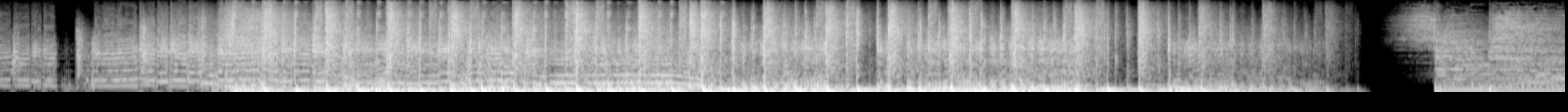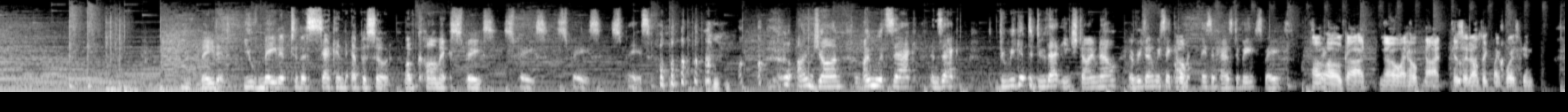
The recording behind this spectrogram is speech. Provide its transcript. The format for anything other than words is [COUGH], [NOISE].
Made it. You've made it to the second episode of Comic Space. Space, space, space. [LAUGHS] I'm John. I'm with Zach. And Zach, do we get to do that each time now? Every time we say oh. Comic Space, it has to be space. Oh, oh God, no! I hope not, because I don't think my voice can.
